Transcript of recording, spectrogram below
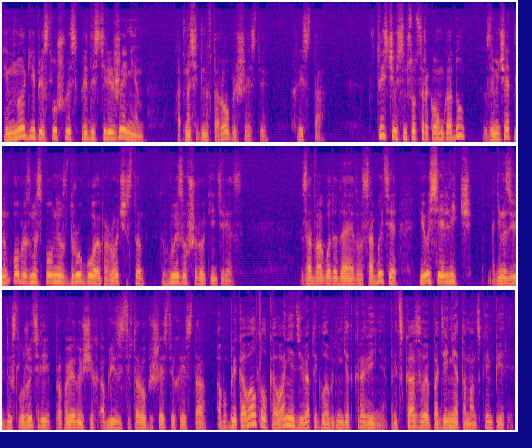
и многие прислушивались к предостережениям относительно второго пришествия Христа. В 1840 году замечательным образом исполнилось другое пророчество, вызвав широкий интерес. За два года до этого события Иосия Лич, один из видных служителей, проповедующих о близости второго пришествия Христа, опубликовал толкование 9 главы книги Откровения, предсказывая падение Атаманской империи.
